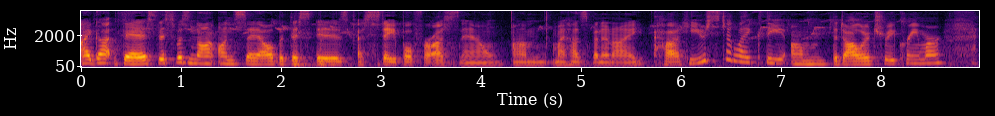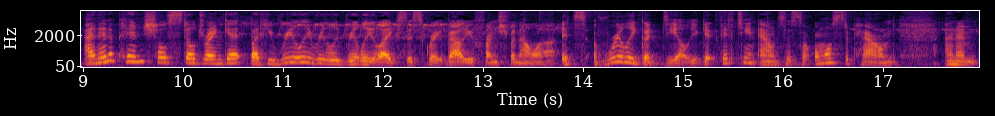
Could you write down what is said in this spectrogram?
I got this. This was not on sale, but this is a staple for us now. Um, my husband and I. Uh, he used to like the um, the Dollar Tree creamer, and in a pinch he'll still drink it. But he really, really, really likes this Great Value French Vanilla. It's a really good deal. You get 15 ounces, so almost a pound, and I'm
